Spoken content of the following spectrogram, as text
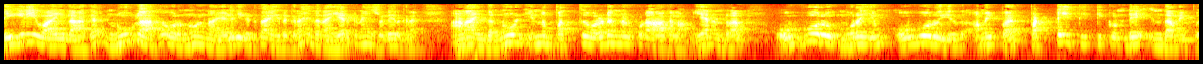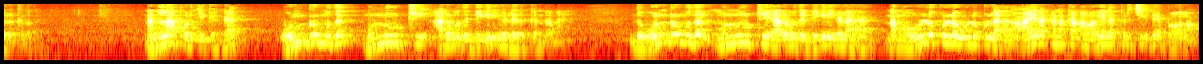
டிகிரி வாயிலாக நூலாக ஒரு நூல் நான் எழுதிக்கிட்டு தான் இருக்கிறேன். இதை நான் ஏற்கனவே சொல்லியிருக்கிறேன். ஆனால் இந்த நூல் இன்னும் பத்து வருடங்கள் கூட ஆகலாம். ஏனென்றால் ஒவ்வொரு முறையும் ஒவ்வொரு இது அமைப்பை பட்டை தீட்டிக்கொண்டே இந்த அமைப்பு இருக்கிறது. நல்லா புரிஞ்சுக்கங்க. ஒன்று முதல் முன்னூற்றி அறுபது டிகிரிகள் இருக்கின்றன. இந்த ஒன்று முதல் முன்னூற்றி அறுபது டிகிரிகளை நம்ம உள்ளுக்குள்ள உள்ளுக்குள்ள ஆயிரக்கணக்கான வகையில பிரிச்சுக்கிட்டே போகலாம்.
